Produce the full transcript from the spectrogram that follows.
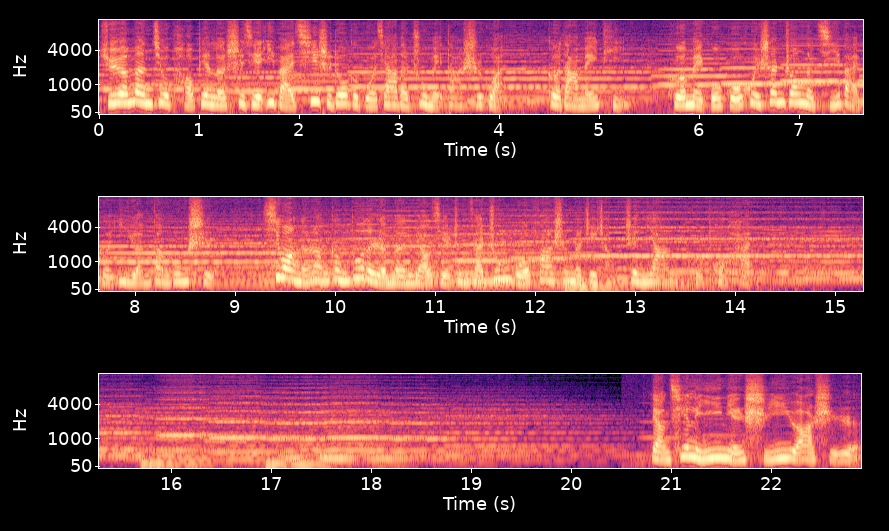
学员们就跑遍了世界一百七十多个国家的驻美大使馆、各大媒体。和美国国会山庄的几百个议员办公室，希望能让更多的人们了解正在中国发生的这场镇压和迫害。两千零一年十一月二十日，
